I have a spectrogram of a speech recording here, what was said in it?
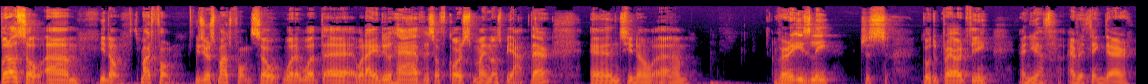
But also, um, you know, smartphone. Use your smartphone. So what what uh, what I do have is, of course, my Nozbe app there, and you know, um, very easily just go to priority and you have everything there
